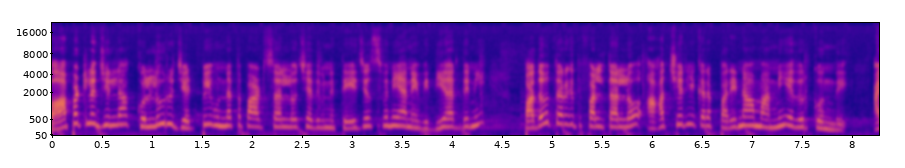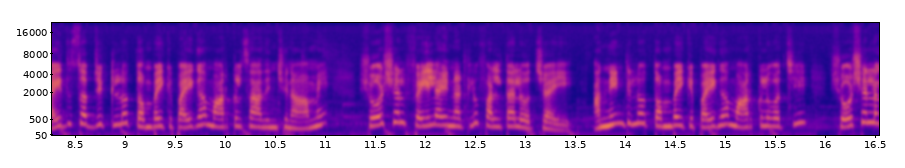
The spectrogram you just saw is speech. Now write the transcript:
బాపట్ల జిల్లా కొల్లూరు జెడ్పీ ఉన్నత పాఠశాలలో చదివిన తేజస్విని అనే విద్యార్థిని పదో తరగతి ఫలితాల్లో ఆశ్చర్యకర పరిణామాన్ని ఎదుర్కొంది. ఐదు సబ్జెక్టుల్లో తొంభైకి పైగా మార్కులు సాధించిన ఆమె సోషల్ ఫెయిల్ అయినట్లు ఫలితాలు వచ్చాయి. అన్నింటిలో తొంభైకి పైగా మార్కులు వచ్చి సోషల్లో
